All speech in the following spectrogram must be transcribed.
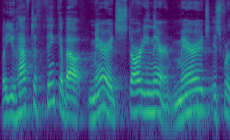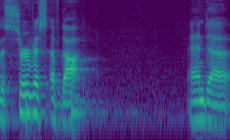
But you have to think about marriage starting there. Marriage is for the service of God. And uh,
